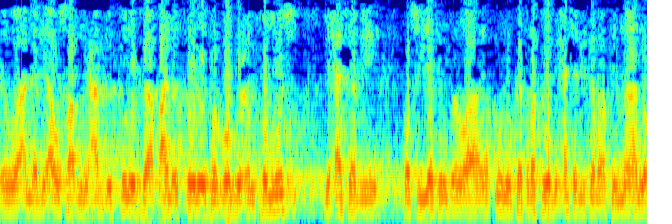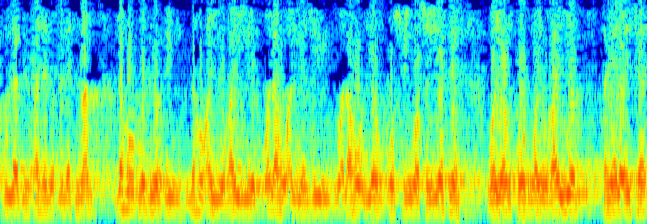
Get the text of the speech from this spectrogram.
والذي أوصى به العبد الثلث فقال الثلث الربع الخمس بحسب وصيته ويكون كثرته بحسب كثرة المال وقلة بحسب قلة المال له الرجوع فيه له أن يغير وله أن يزيد وله أن ينقص في وصيته وينقض ويغير فهي ليست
